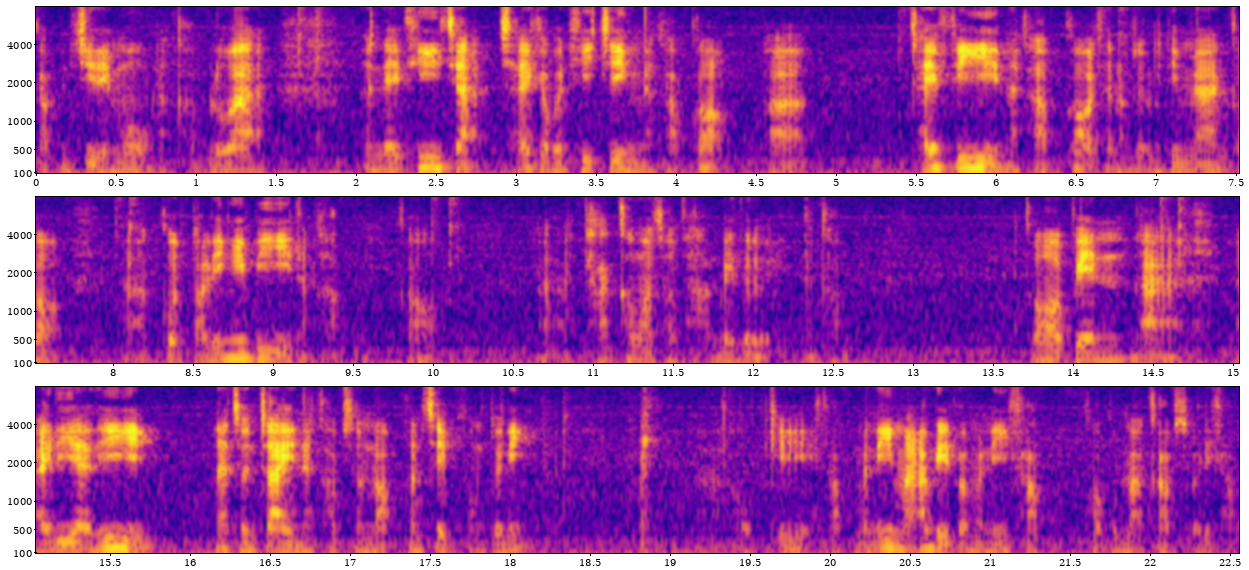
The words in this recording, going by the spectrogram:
กับบัญชีเดโมนะครับ หรือว่าอันใดที่จะใช้กับบัญชีจริงนะครับ ก็ใช้ฟรีนะครับ ก็สนับสนุนทีมงานก็กดต่อลิงก์ AB นะครับ ก็ทักเข้ามาสอบถามได้เลยนะครับ ก็เป็นไอเดียที่น่าสนใจนะครับสำหรับคอนเซปต์ของตัวนี้ เคครับวันนี้มาอัปเดตประมาณนี้ครับ ขอบคุณมากครับ สวัสดีครับ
